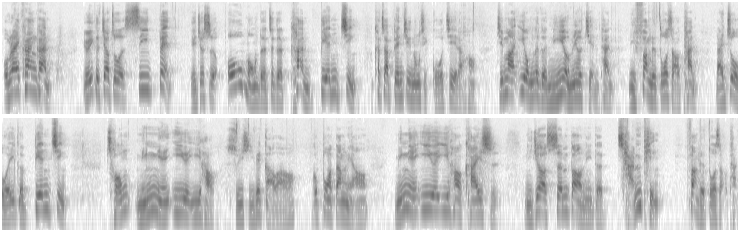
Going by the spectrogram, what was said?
我们来看看，有一个叫做 C ban，也就是欧盟的这个碳边境，看在边境东西国界了哈，起码用那个你有没有减碳，你放了多少碳来作为一个边境，从明年一月一号随时被搞啊哦，过半当年哦，明年一月一号开始，你就要申报你的产品。放了多少碳？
